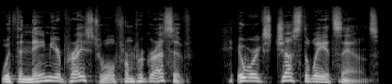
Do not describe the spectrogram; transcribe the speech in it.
with the Name Your Price tool from Progressive. It works just the way it sounds.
